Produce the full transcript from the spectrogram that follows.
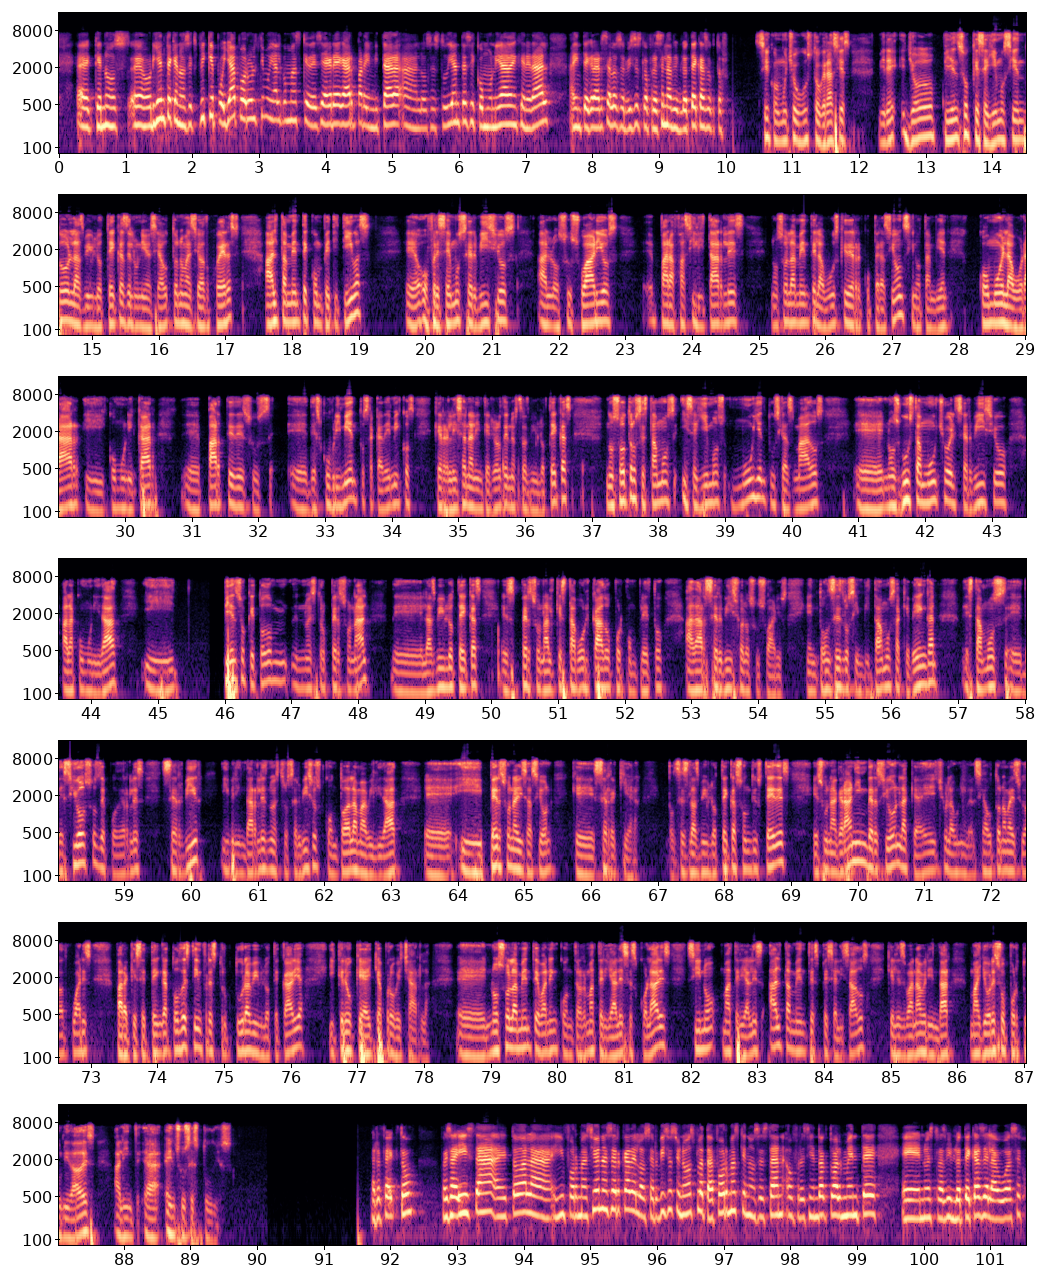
que nos eh, oriente, que nos explique, pues ya por último y algo más que desea agregar para invitar a los estudiantes y comunidad en general a integrarse a los servicios que ofrecen las bibliotecas, doctor. Sí, con mucho gusto, gracias. Mire, yo pienso que seguimos siendo las bibliotecas de la Universidad Autónoma de Ciudad Juárez altamente competitivas eh, ofrecemos servicios a los usuarios eh, para facilitarles no solamente la búsqueda de recuperación, sino también cómo elaborar y comunicar eh, parte de sus descubrimientos académicos que realizan al interior de nuestras bibliotecas. Nosotros estamos y seguimos muy entusiasmados, nos gusta mucho el servicio a la comunidad y pienso que todo nuestro personal de las bibliotecas es personal que está volcado por completo a dar servicio a los usuarios. Entonces los invitamos a que vengan, estamos eh, deseosos de poderles servir y brindarles nuestros servicios con toda la amabilidad eh, y personalización que se requiera. Entonces, las bibliotecas son de ustedes. Es una gran inversión la que ha hecho la Universidad Autónoma de Ciudad Juárez para que se tenga toda esta infraestructura bibliotecaria y creo que hay que aprovecharla. Eh, no solamente van a encontrar materiales escolares, sino materiales altamente especializados que les van a brindar mayores oportunidades en sus estudios. Perfecto. Pues ahí está eh, toda la información acerca de los servicios y nuevas plataformas que nos están ofreciendo actualmente eh, nuestras bibliotecas de la UACJ.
